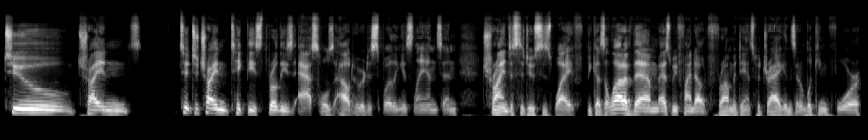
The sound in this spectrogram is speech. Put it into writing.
to try and to, to try and take these throw these assholes out who are despoiling his lands and trying to seduce his wife because a lot of them as we find out from a dance with dragons are looking for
